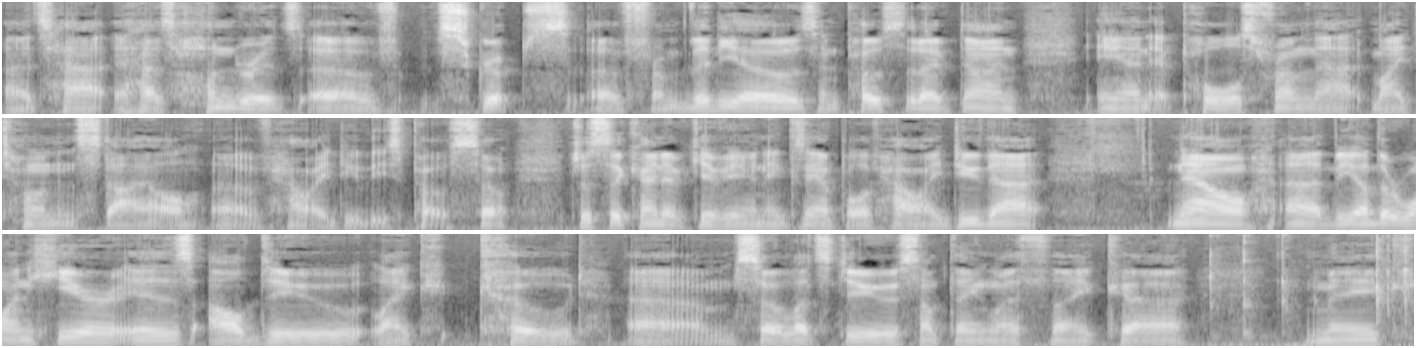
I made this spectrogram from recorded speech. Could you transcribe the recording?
Uh, ha- it has hundreds of scripts of, from videos and posts that I've done, and it pulls from that my tone and style of how I do these posts. So just to kind of give you an example of how I do that. Now, uh, the other one here is I'll do like code. Um, so let's do something with like uh, make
